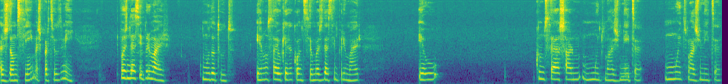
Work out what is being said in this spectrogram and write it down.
Ajudou-me sim, mas partiu de mim. Depois no décimo primeiro mudou tudo. Eu não sei o que é que aconteceu, mas décimo primeiro eu comecei a achar-me muito mais bonita. Muito mais bonita.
